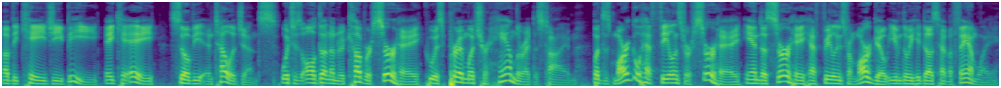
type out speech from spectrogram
of the KGB, aka Soviet intelligence, which is all done undercover Sergei, who is pretty much her handler at this time. But does Margo have feelings for Sergei, and does Sergei have feelings for Margo, even though he does have a family?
